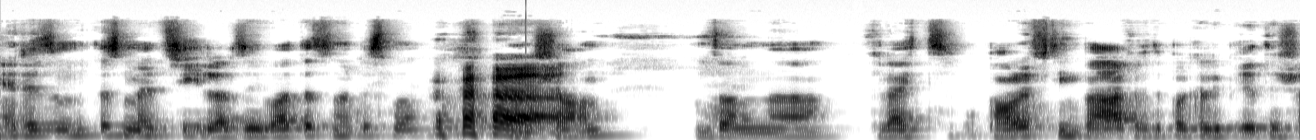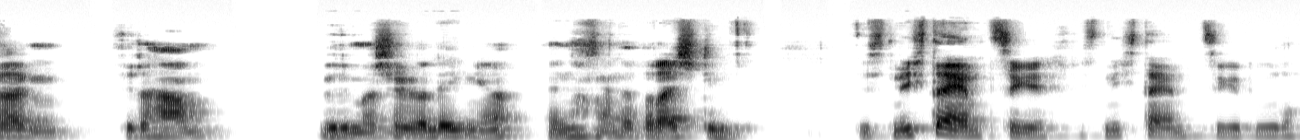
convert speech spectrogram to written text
ja, das ist, das ist mein Ziel. Also ich warte jetzt noch ein bisschen mal schauen und dann äh, vielleicht Powerlifting-Bar, vielleicht ein paar kalibrierte Scheiben für daheim. Würde ich mir schon überlegen, ja, wenn, wenn der Preis stimmt. Bist nicht der Einzige, bist nicht der Einzige, Bruder.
